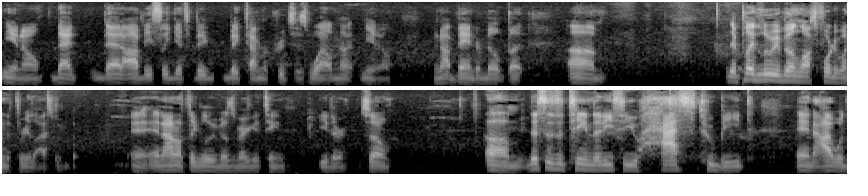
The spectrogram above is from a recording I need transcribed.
you know that that obviously gets big big time recruits as well. Not you know they're not Vanderbilt, but um, they played Louisville and lost forty one to three last week, and, and I don't think Louisville's a very good team either. So um, this is a team that ECU has to beat, and I would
